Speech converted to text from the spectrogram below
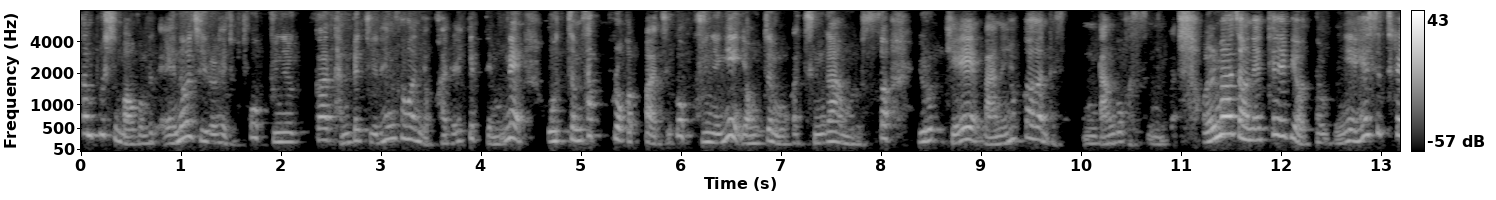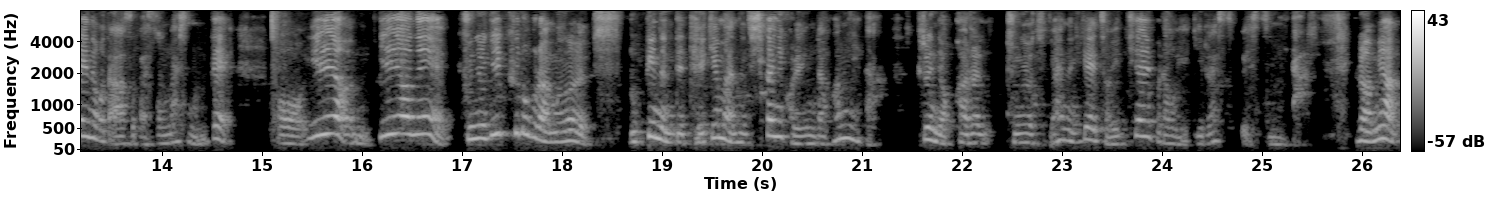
한 푸씩 먹으면 에너지를 해주고 근육과 단백질을 행성하는 역할을 했기 때문에 5.4%가 빠지고 근육이 0.5가 증가함으로써 이렇게 많은 효과가 난 것 같습니다. 얼마 전에 텔레비 어떤 분이 헬스 트레이너가 나와서 말씀하시는데 어, 1년, 1년에 근육 1kg을 높이는데 되게 많은 시간이 걸린다고 합니다. 그런 역할을 중요시게 하는 게 저희 TR고라고 얘기를 할 수가 있습니다. 그러면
